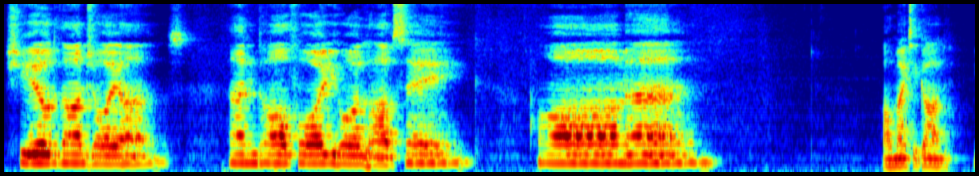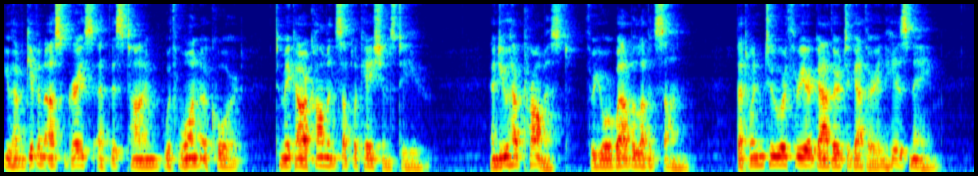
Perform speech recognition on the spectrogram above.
shield the joyous, and all for your love's sake. Amen. Almighty God, you have given us grace at this time with one accord to make our common supplications to you. And you have promised, through your well beloved Son, that when two or three are gathered together in his name,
